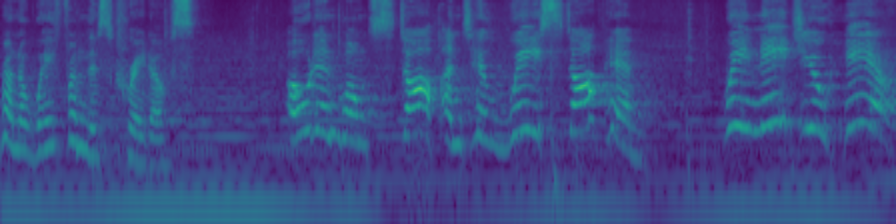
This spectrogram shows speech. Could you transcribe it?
Run away from this, Kratos. Odin won't stop until we stop him. We need you here.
